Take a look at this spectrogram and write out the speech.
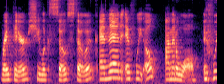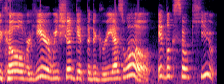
right there. She looks so stoic. And then if we, oh, I'm in a wall. If we go over here, we should get the degree as well. It looks so cute.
